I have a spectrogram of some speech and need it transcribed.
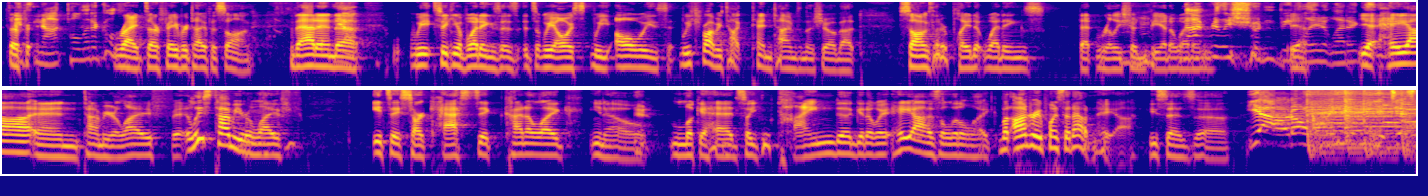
it's our it's fa- not political. right. It's our favorite type of song. That and uh, we speaking of weddings, is it's we always we always we've probably talked ten times in the show about songs that are played at weddings that really shouldn't be at a wedding. That really shouldn't be Yeah. played at weddings. Yeah, Hey Ya and Time of Your Life. At least Time of Your Life, it's a sarcastic kind of like, you know, Yeah. look ahead. So you can kind of get away. Hey Ya is a little like, but Andre points that out in Hey Ya. He says uh, Y'all don't wanna hear me, you just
